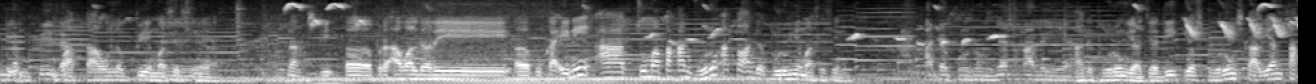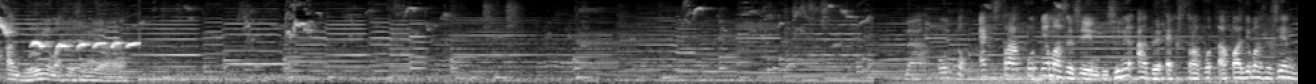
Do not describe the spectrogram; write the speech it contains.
lebih lebih empat dah. tahun lebih Mas Lisin Iya. ya. Nah, di, eh, berawal dari eh, buka ini ah, cuma pakan burung atau ada burungnya Mas Lisin? Ada burungnya sekali ya. Ada burung ya, jadi kios burung sekalian pakan burungnya Mas Lisin ya. Nah, untuk extra foodnya Mas Lisin, di sini ada extra food apa aja Mas Lisin?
